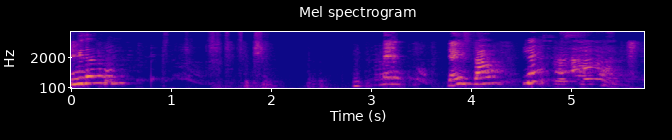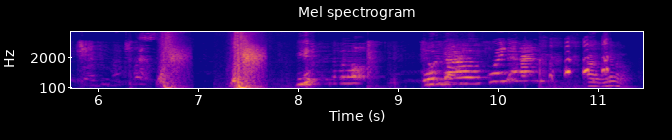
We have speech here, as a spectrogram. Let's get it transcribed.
એ લાવો, લાવો, લાવો. ઈ દાદા. જઈશ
